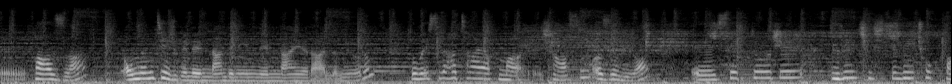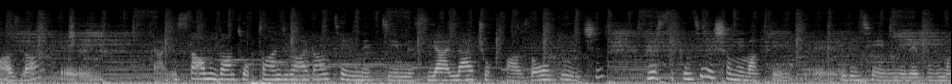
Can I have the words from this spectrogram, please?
e, fazla. Onların tecrübelerinden, deneyimlerinden yararlanıyorum. Dolayısıyla hata yapma şansım azalıyor. E, sektörde ürün çeşitliliği çok fazla. E, yani İstanbul'dan, toptancılardan temin ettiğimiz yerler çok fazla olduğu için bir sıkıntı yaşamamaktayım e, ürün temini ve bulma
